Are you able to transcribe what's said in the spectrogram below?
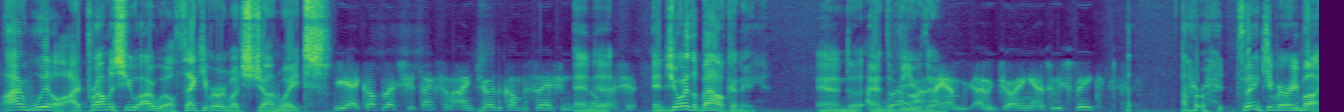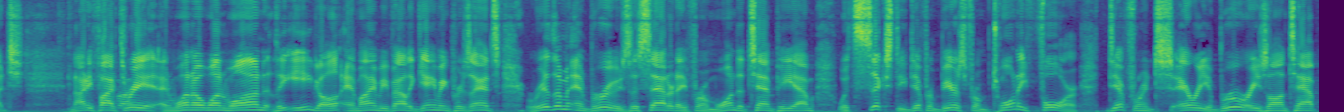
I will. I promise you, I will. Thank you very much, John Waite. Yeah, God bless you. Thanks so much. I enjoyed the conversation. And God uh, bless you. Enjoy the balcony and uh, and the view there. I am. I'm enjoying it as we speak. All right. Thank you very much. 95.3 and 101.1, The Eagle and Miami Valley Gaming presents Rhythm and Brews this Saturday from 1 to 10 p.m. with 60 different beers from 24 different area breweries on tap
